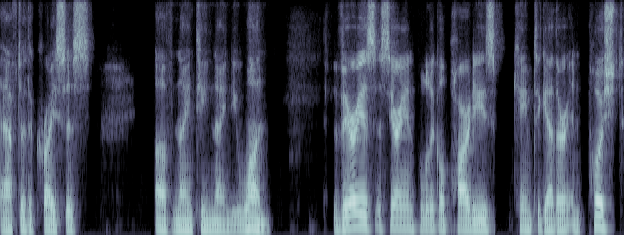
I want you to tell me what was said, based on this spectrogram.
after the crisis of 1991. Various Assyrian political parties came together and pushed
